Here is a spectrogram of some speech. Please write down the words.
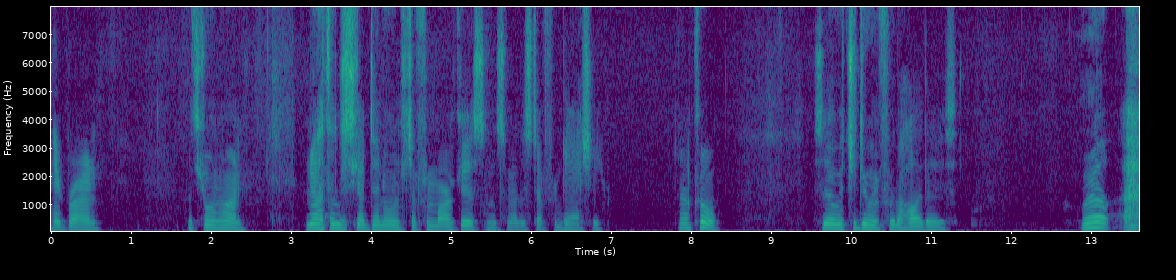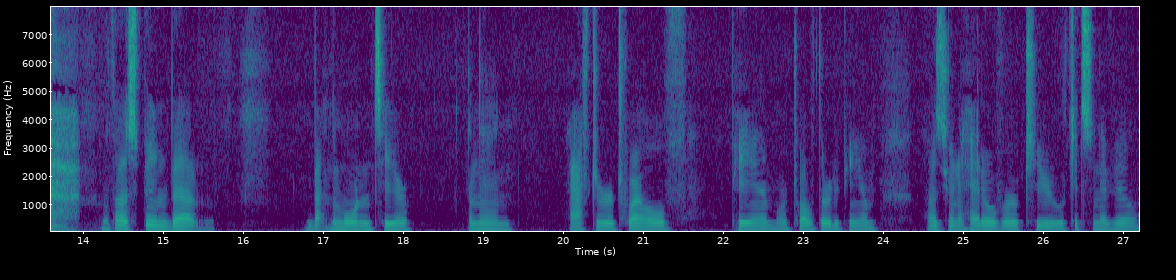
Hey, Brian. What's going on? Nothing, just got done ordering stuff for Marcus and some other stuff for Dashy. Oh, cool. So, what you doing for the holidays? Well, I thought I'd spend about about the mornings here, and then after twelve p.m. or twelve thirty p.m., I was gonna head over to Kitsoneville,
